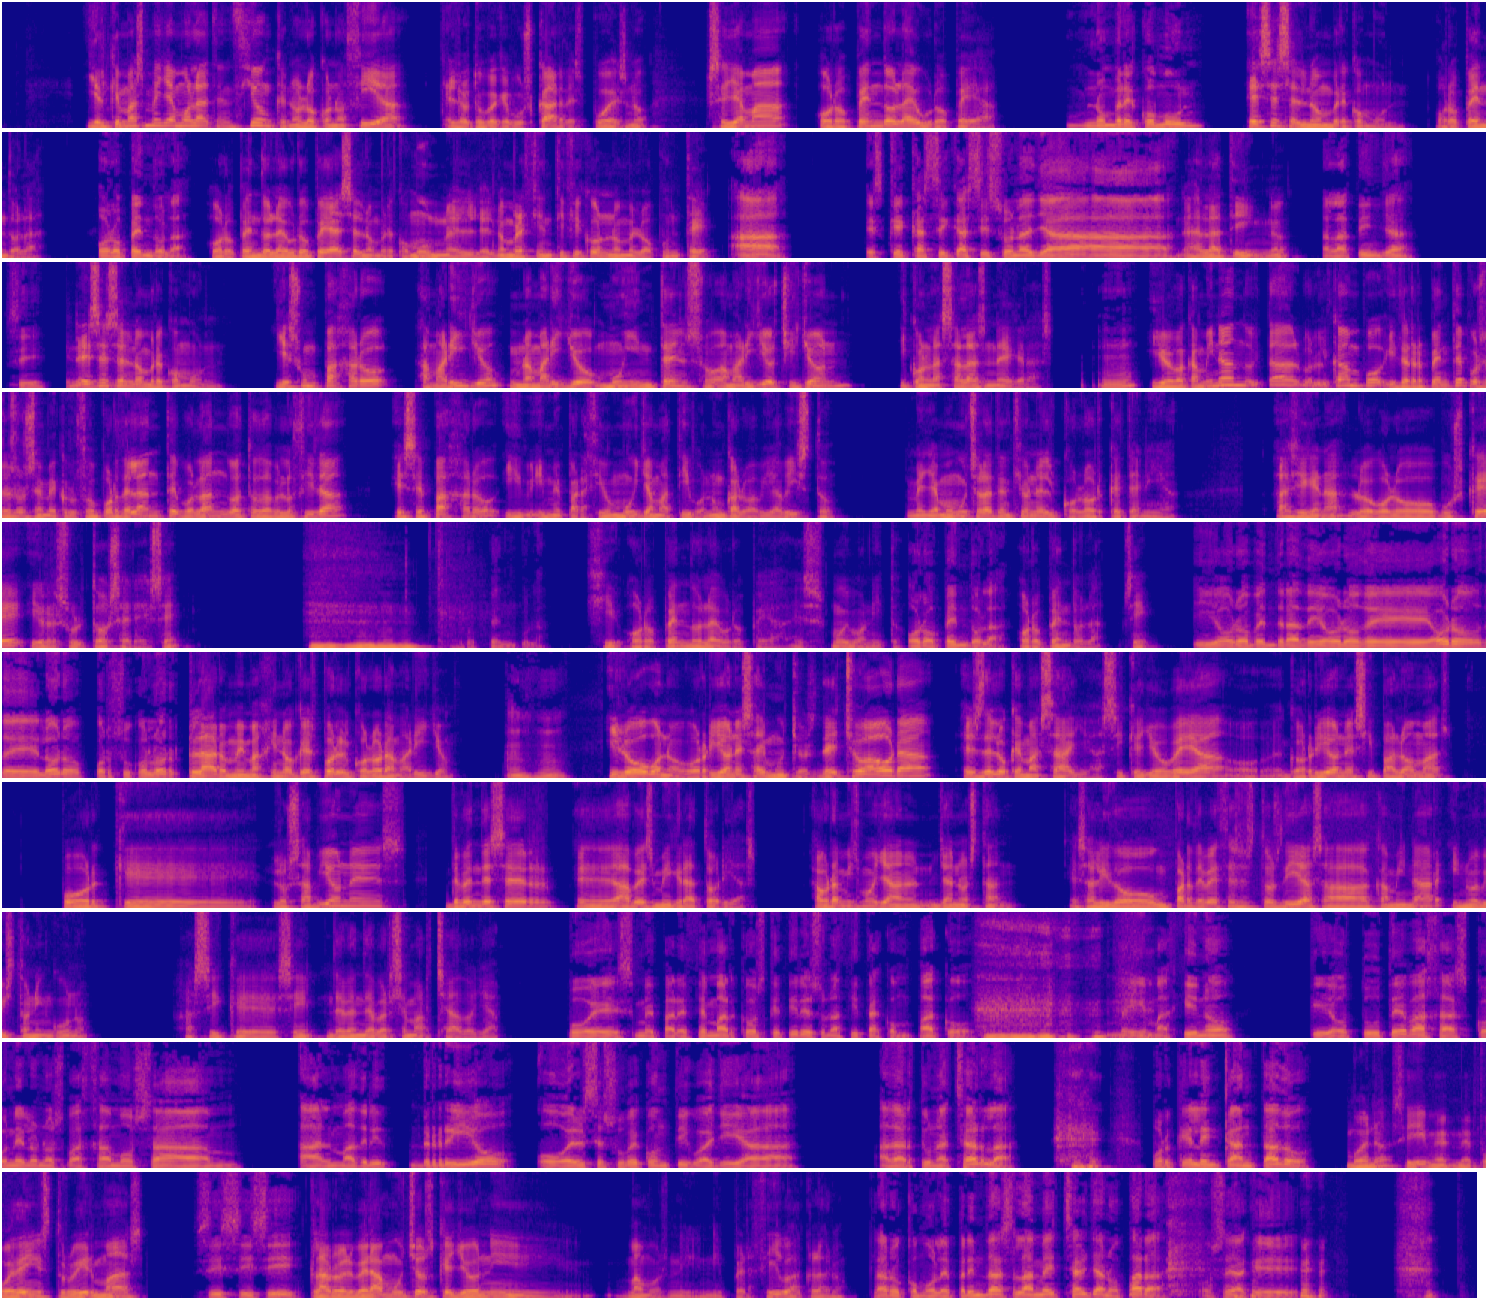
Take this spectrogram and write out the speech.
Y el que más me llamó la atención, que no lo conocía, y lo tuve que buscar después, ¿no? Se llama Oropéndola europea. Nombre común. Ese es el nombre común, oropéndola. Oropéndola. Oropéndola europea es el nombre común. El, el nombre científico no me lo apunté. Ah, es que casi casi suena ya a, A latín, ¿no? a latín ya. Sí. Ese es el nombre común. Y es un pájaro amarillo, un amarillo muy intenso, amarillo chillón y con las alas negras. Ujú. Y yo iba caminando y tal por el campo y de repente pues eso se me cruzó por delante volando a toda velocidad ese pájaro y, y me pareció muy llamativo, nunca lo había visto. Me llamó mucho la atención el color que tenía. Así que nada, luego lo busqué y resultó ser ese. Oropéndula. sí, oropéndola europea, es muy bonito. Oropéndola. Oropéndola, sí. ¿Y oro vendrá de oro de oro, del oro, por su color? Claro, me imagino que es por el color amarillo. Y luego, bueno, gorriones hay muchos. De hecho, ahora es de lo que más hay. Así que yo vea gorriones y palomas porque los aviones deben de ser eh, aves migratorias. Ahora mismo ya, ya no están. He salido un par de veces estos días a caminar y no he visto ninguno. Así que sí, deben de haberse marchado ya. Pues me parece, Marcos, que tienes una cita con Paco. Me imagino que o tú te bajas con él o nos bajamos a, al Madrid Río o él se sube contigo allí a, a darte una charla. Porque él encantado. Bueno, sí, me, me puede instruir más. Sí, sí, sí. Claro, él verá muchos que yo ni, vamos, ni, ni perciba, claro. Claro, como le prendas la mecha, él ya no para. O sea que...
